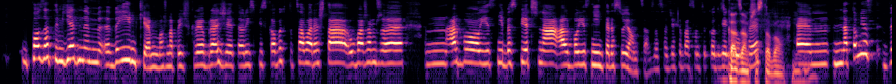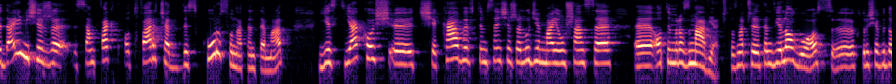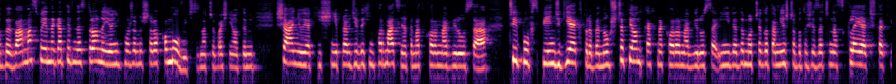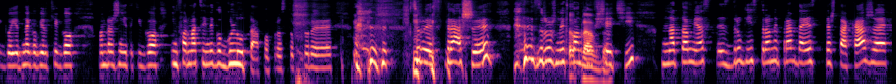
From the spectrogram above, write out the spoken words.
poza tym jednym wyimkiem, można powiedzieć, w krajobrazie teorii spiskowych, to cała reszta uważam, że mm, albo jest niebezpieczna, albo jest nieinteresująca. W zasadzie chyba są tylko dwie Zgadzam grupy. się z Tobą. Mhm. Natomiast wydaje mi się, że sam fakt otwarcia dyskursu na ten temat jest jakoś e, ciekawy w tym sensie, że ludzie mają szansę o tym rozmawiać. To znaczy, ten wielogłos, e, który się wydobywa, ma swoje negatywne strony i o nich możemy szeroko mówić. To znaczy, właśnie o tym sianiu jakichś nieprawdziwych informacji na temat koronawirusa, chipów z 5G, które będą w szczepionkach na koronawirusa i nie wiadomo czego tam jeszcze, bo to się zaczyna sklejać w takiego jednego wielkiego, mam wrażenie, takiego informacyjnego gluta po prostu, który, który straszy z różnych to kątów prawda. sieci. Natomiast z drugiej strony prawda jest też taka, że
